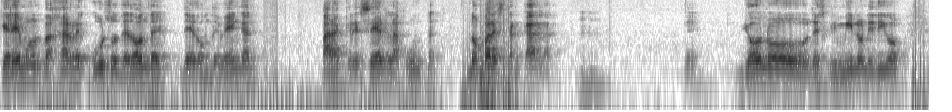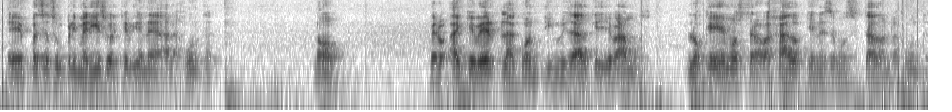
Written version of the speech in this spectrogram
Queremos bajar recursos de donde, de donde vengan, para crecer la Junta, no para estancarla. Yo no discrimino ni digo, eh, pues es un primerizo el que viene a la Junta. No, pero hay que ver la continuidad que llevamos, lo que hemos trabajado quienes hemos estado en la Junta,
